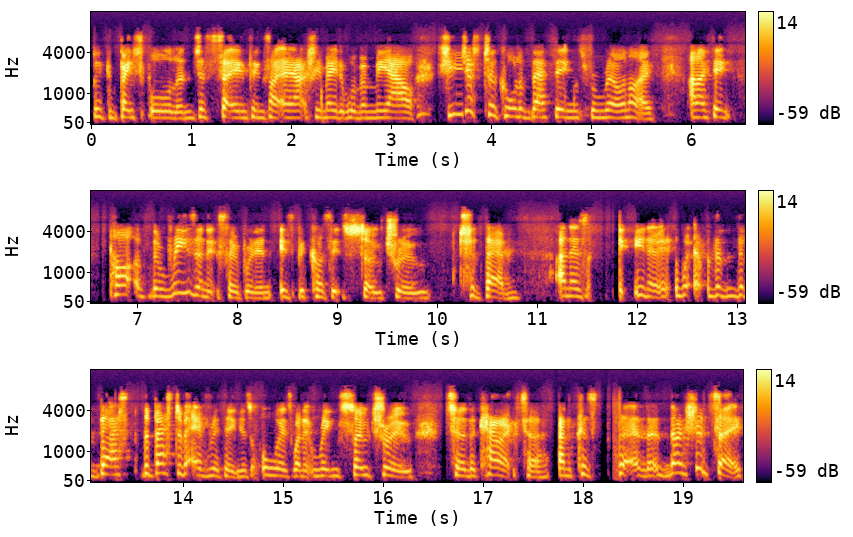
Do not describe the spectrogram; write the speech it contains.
big baseball and just saying things like, I actually made a woman meow. She just took all of their things from real life. And I think part of the reason it's so brilliant is because it's so true to them. And there's you know the, the best the best of everything is always when it rings so true to the character. And because i should say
